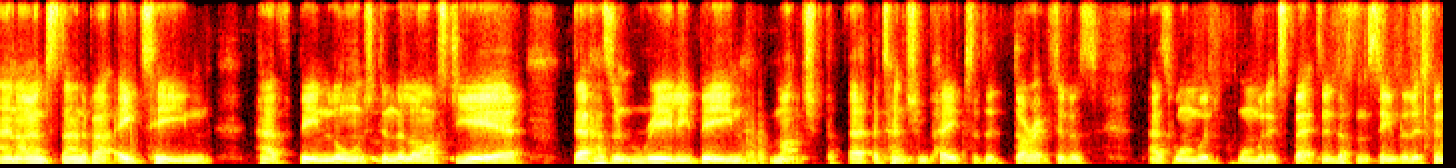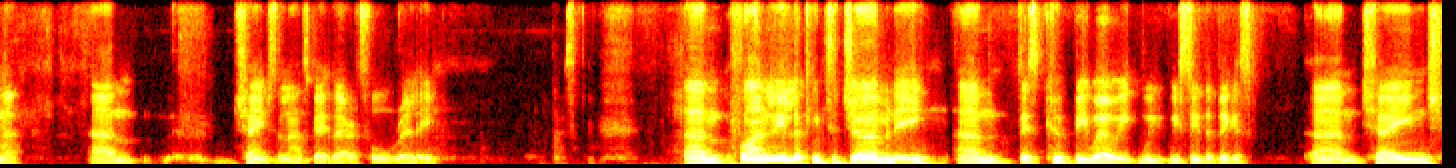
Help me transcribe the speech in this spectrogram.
and I understand about 18 have been launched in the last year, there hasn't really been much uh, attention paid to the directive as, as one would one would expect, and it doesn't seem that it's going to um, change the landscape there at all, really. Um, finally, looking to Germany, um, this could be where we, we, we see the biggest um, change.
